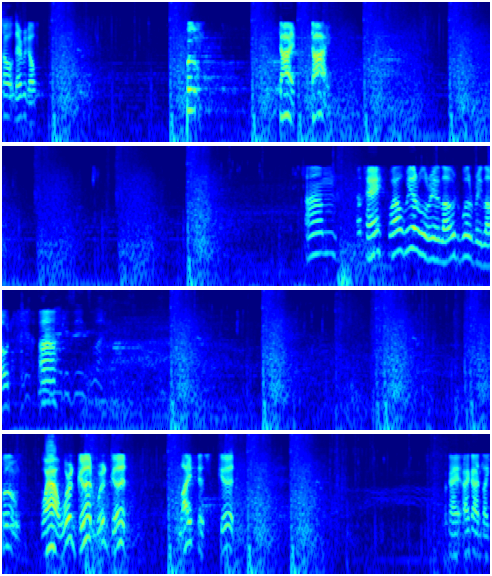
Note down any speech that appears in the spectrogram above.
Oh, there we go. Boom. Dive, dive. Um, okay, well, we'll reload, we'll reload. Uh... Boom. Wow, we're good, we're good. Life is good. Okay, I got like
